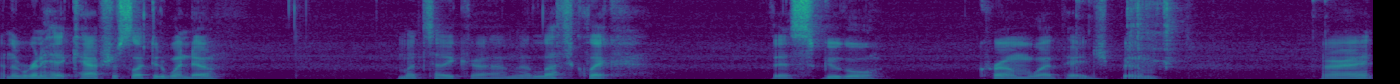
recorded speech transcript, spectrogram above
And then we're going to hit capture selected window. I'm going to take, uh, I'm going to left click this Google Chrome web page. Boom. All right.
